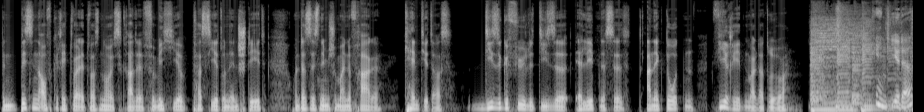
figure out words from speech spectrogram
Bin ein bisschen aufgeregt, weil etwas Neues gerade für mich hier passiert und entsteht. Und das ist nämlich schon meine Frage. Kennt ihr das? Diese Gefühle, diese Erlebnisse, Anekdoten. Wir reden mal darüber. Kennt ihr das?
